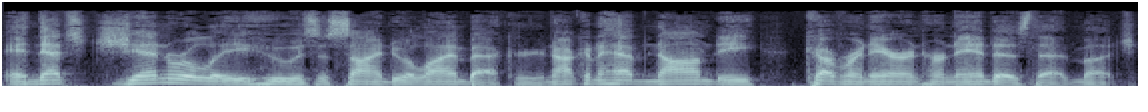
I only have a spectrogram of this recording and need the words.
And that's generally who is assigned to a linebacker. You're not going to have Nnamdi covering Aaron Hernandez that much.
